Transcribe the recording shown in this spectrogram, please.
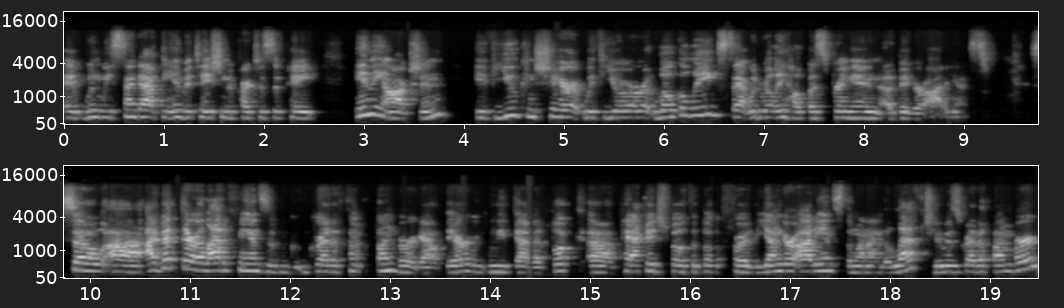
eh, when we send out the invitation to participate in the auction, if you can share it with your local leagues, that would really help us bring in a bigger audience. So uh, I bet there are a lot of fans of Greta Thunberg out there. We've got a book uh, package, both a book for the younger audience, the one on the left, who is Greta Thunberg,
